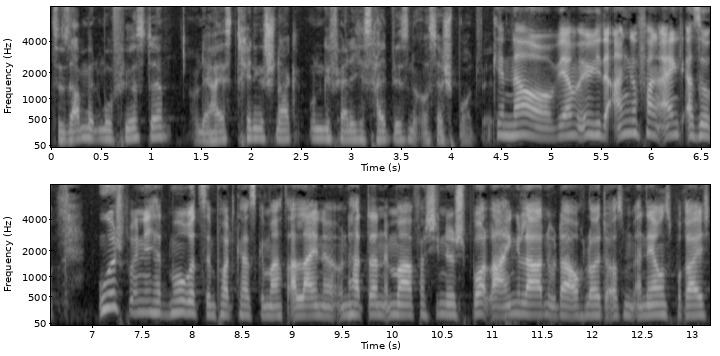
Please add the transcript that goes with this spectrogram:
Zusammen mit Mo Fürste und der heißt Trainingsschnack, ungefährliches Halbwissen aus der Sportwelt. Genau, wir haben irgendwie da angefangen eigentlich, also ursprünglich hat Moritz den Podcast gemacht, alleine und hat dann immer verschiedene Sportler eingeladen oder auch Leute aus dem Ernährungsbereich,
